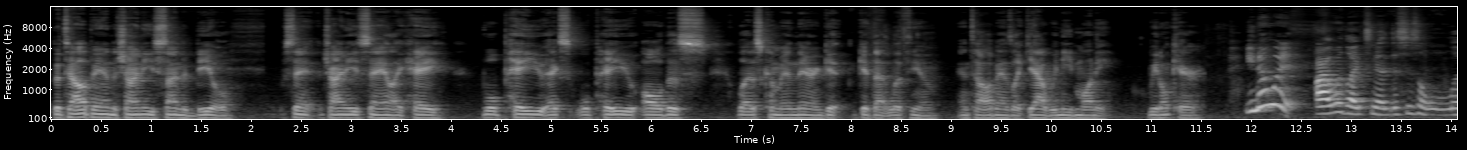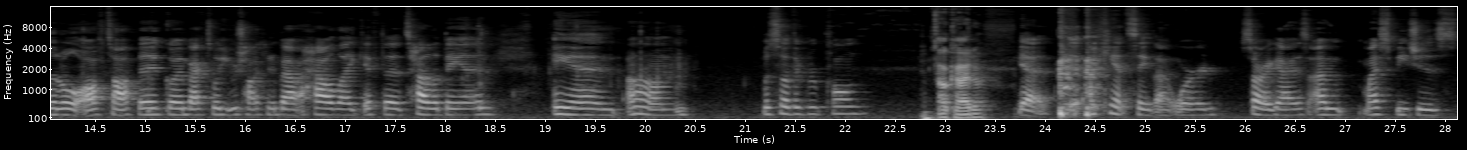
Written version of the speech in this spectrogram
the Taliban and the Chinese signed a deal. Saying Chinese saying like, "Hey, we'll pay you X, we'll pay you all this. Let us come in there and get get that lithium." And Taliban's like, "Yeah, we need money. We don't care." You know what I would like to know? This is a little off topic, going back to what you were talking about, how like if the Taliban and um, what's the other group called? Al Qaeda. Yeah, I can't say that word. Sorry, guys. I'm my speech is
